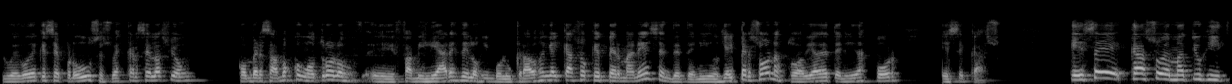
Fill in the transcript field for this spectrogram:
luego de que se produce su escarcelación, conversamos con otros de los eh, familiares de los involucrados en el caso que permanecen detenidos y hay personas todavía detenidas por ese caso. Ese caso de Matthew Heath,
